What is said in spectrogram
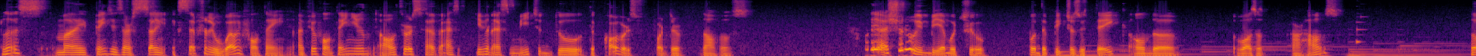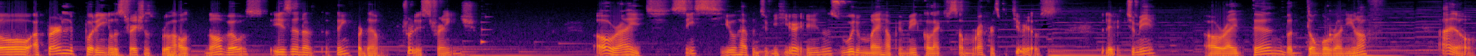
Plus, my paintings are selling exceptionally well in Fontaine. A few Fontainian authors have asked, even asked me to do the covers for their novels. Oh yeah, shouldn't we be able to put the pictures we take on the walls of our house? So apparently putting illustrations throughout novels isn't a thing for them. Truly strange. Alright, since you happen to be here, Inus, would you mind helping me collect some reference materials? Leave it to me. Alright then, but don't go running off. I know,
